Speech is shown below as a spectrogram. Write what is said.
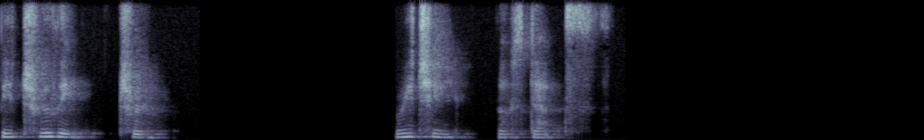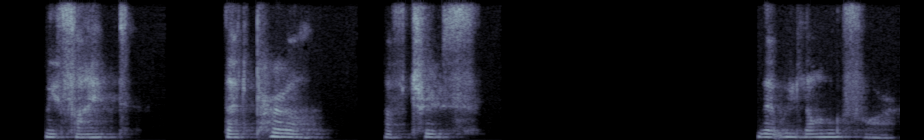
be truly true, reaching those depths. We find that pearl of truth that we long for.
